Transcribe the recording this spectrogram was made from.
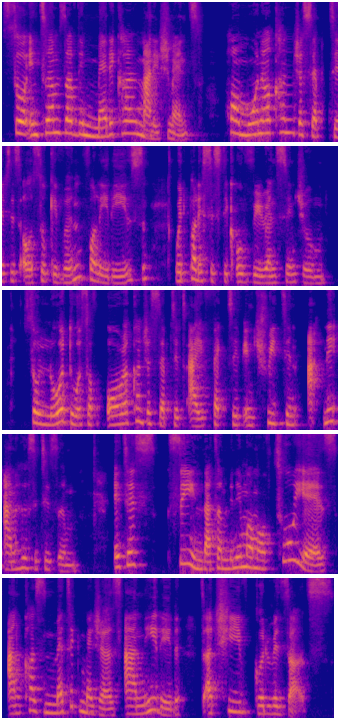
So in terms of the medical management, hormonal contraceptives is also given for ladies with polycystic ovarian syndrome. So low dose of oral contraceptives are effective in treating acne and hirsutism. It is seen that a minimum of two years and cosmetic measures are needed to achieve good results.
